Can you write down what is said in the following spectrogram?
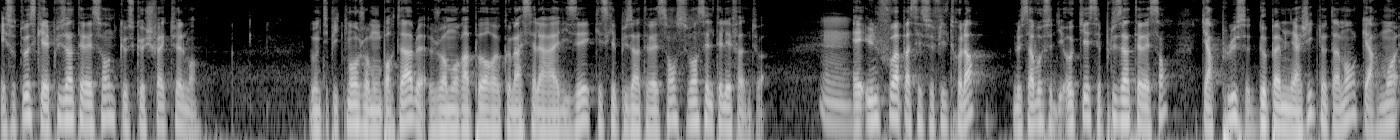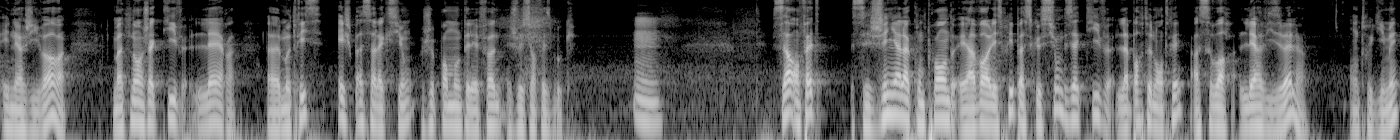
Et surtout, est-ce qu'elle est plus intéressante que ce que je fais actuellement? Donc typiquement, je vois mon portable, je vois mon rapport euh, commercial à réaliser. Qu'est-ce qui est le plus intéressant? Souvent, c'est le téléphone, tu vois. Hmm. Et une fois passé ce filtre-là, le cerveau se dit ok, c'est plus intéressant, car plus dopaminergique notamment, car moins énergivore. Maintenant, j'active l'air euh, motrice et je passe à l'action. Je prends mon téléphone et je vais sur Facebook. Hmm. Ça, en fait, c'est génial à comprendre et à avoir à l'esprit parce que si on désactive la porte d'entrée, à savoir l'air visuel, entre guillemets,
